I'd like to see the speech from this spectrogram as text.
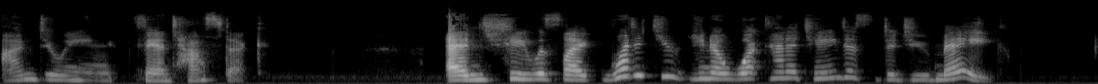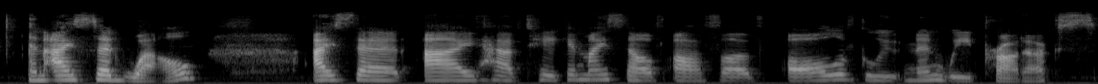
I'm doing fantastic. And she was like, What did you, you know, what kind of changes did you make? And I said, Well, I said, I have taken myself off of all of gluten and wheat products.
